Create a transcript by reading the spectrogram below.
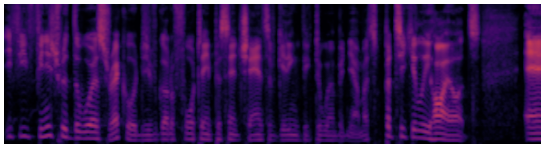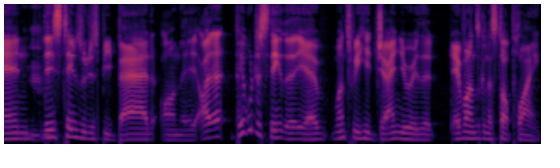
if you finish with the worst record, you've got a 14% chance of getting Victor Wembanyama. It's particularly high odds. And mm. these teams will just be bad on there. I, people just think that, yeah, once we hit January, that everyone's going to stop playing.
